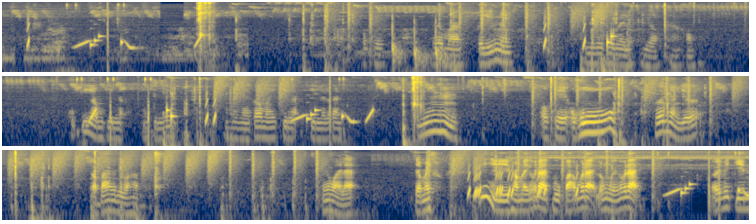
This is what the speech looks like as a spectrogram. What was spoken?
โอเค เริ่มมากระยึ้งหนึ่งไม่ได้เพิ่มอะไรเลย เดี๋ยวหาของคุกกี้ยำกินอะมากินเล่นยังไงก็ไม่กินละกินเลยแล้วกัน อืมโอเค โอ้โห เพิ่มอย่างเยอะ กลับบ้านกันดีกว่าครับ ไม่ไหวแล้ว จะไม่ทำอะไรก็ไม่ได้ ปลูกปลาก็ไม่ได้ ลงเหมืองก็ไม่ได้ เอ้ย ไม่กิน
